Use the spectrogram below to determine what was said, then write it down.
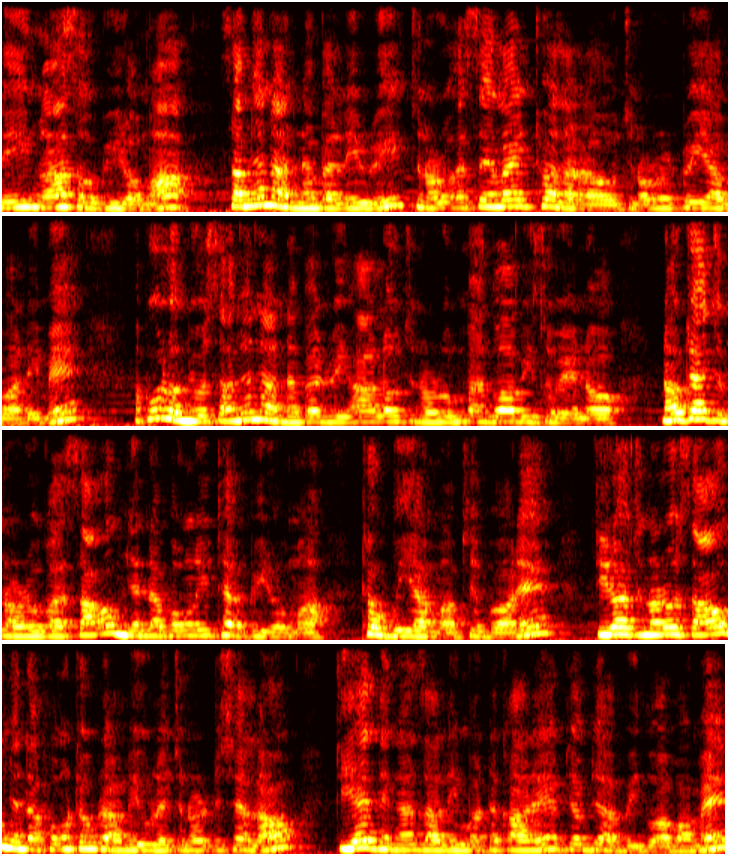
4 5ဆိုပြီးတော့မှစာမျက်နှာနံပါတ်လေးတွေကျွန်တော်တို့အစင်လိုက်ထွက်လာတာကိုကျွန်တော်တို့တွေ့ရပါလိမ့်မယ်အခုလိုမျိုးစာမျက်နှာနံပါတ်တွေအားလုံးကျွန်တော်တို့မှန်သွားပြီဆိုရင်တော့နောက်ထပ်ကျွန်တော်တို့ကစာအုပ်မျက်နှာဖုံးလေးထပ်ပြီးတော့မှထုတ်ပေးရမှာဖြစ်ပါတယ်ဒီတော့ကျွန်တော်တို့စာအုပ်မျက်နှာဖုံးထုတ်တာလေးကိုလည်းကျွန်တော်တို့တစ်ချက်လောက်ဒီရဲ့သင်ခန်းစာလေးမှာတစ်ခါတည်းပြောပြပေးသွားပါမယ်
